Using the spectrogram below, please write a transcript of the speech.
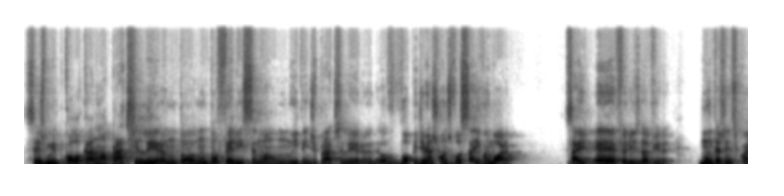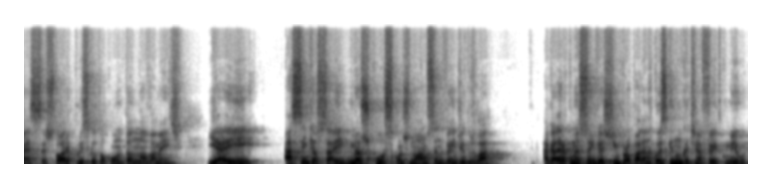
Vocês me colocaram uma prateleira, não tô, não tô feliz sendo um item de prateleira. Eu vou pedir minhas contas, vou sair, vou embora. Saí, é, feliz da vida. Muita gente conhece essa história, por isso que eu estou contando novamente. E aí, assim que eu saí, meus cursos continuaram sendo vendidos lá. A galera começou a investir em propaganda, coisa que nunca tinha feito comigo.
